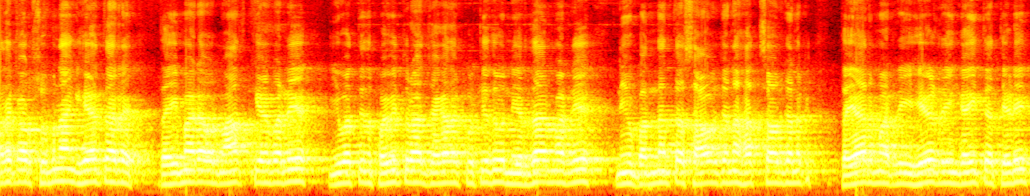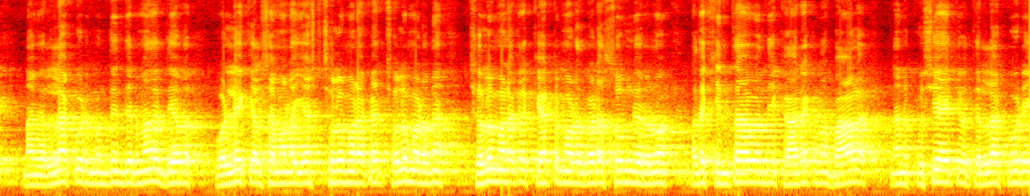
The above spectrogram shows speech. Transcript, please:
ಅದಕ್ಕೆ ಅವ್ರು ಸುಮ್ಮನೆ ಹಂಗೆ ಹೇಳ್ತಾರೆ. ದಯಮಾಡಿ ಅವ್ರ ಮಾತು ಕೇಳಬೇಡ್ರಿ. ಇವತ್ತಿನ ಪವಿತ್ರ ಜಗದ ಕೂತಿದ್ದು ನಿರ್ಧಾರ ಮಾಡಿರಿ. ನೀವು ಬಂದಂಥ ಸಾವಿರ ಜನ, ಹತ್ತು ಸಾವಿರ ಜನಕ್ಕೆ ತಯಾರು ಮಾಡಿರಿ. ಹೇಳ್ರಿ ಹಿಂಗೈತೆ ಅಂತೇಳಿ ನಾವೆಲ್ಲ ಕೂಡಿ ಮುಂದಿನ ದಿನಮಾನ ದೇವ್ರ ಒಳ್ಳೆ ಕೆಲಸ ಮಾಡೋ ಎಷ್ಟು ಚಲೋ ಮಾಡೋಕೆ ಚಲೋ ಮಾಡೋಣ ಚಲೋ ಮಾಡೋಕೆ ಕೆಟ್ಟ ಮಾಡೋದು ಬೇಡ ಸುಮ್ಮನೆ ಇರೋನು. ಅದಕ್ಕೆ ಇಂಥ ಒಂದು ಈ ಕಾರ್ಯಕ್ರಮ ಭಾಳ ನನಗೆ ಖುಷಿ ಆಯ್ತು ಇವತ್ತೆಲ್ಲ ಕೂಡಿ.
